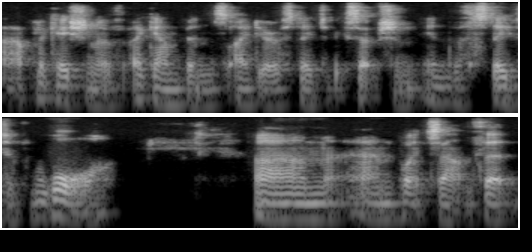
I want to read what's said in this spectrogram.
application of Agamben's idea of state of exception in the state of war, um, and points out that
